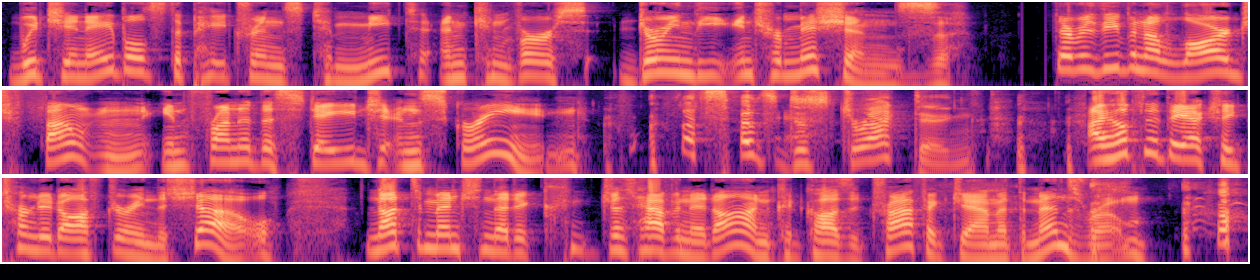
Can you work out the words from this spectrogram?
which enables the patrons to meet and converse during the intermissions. There was even a large fountain in front of the stage and screen. That sounds distracting. I hope that they actually turned it off during the show. Not to mention that it just having it on could cause a traffic jam at the men's room.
